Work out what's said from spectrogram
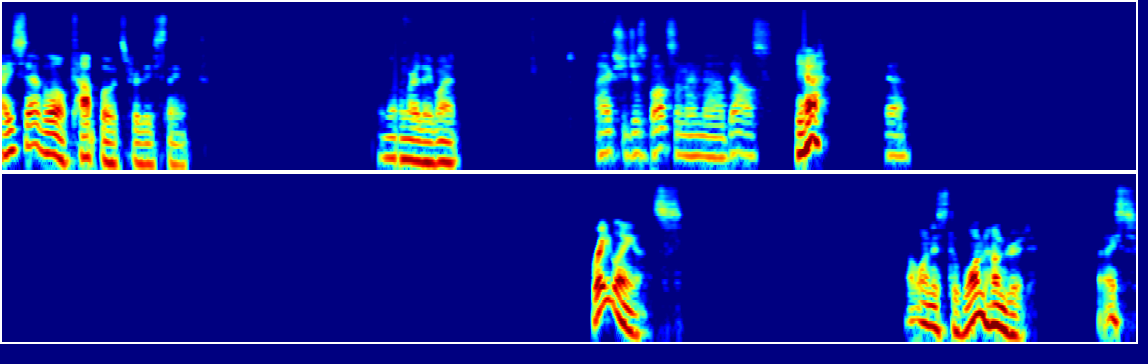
I used to have little top loads for these things. I don't know where they went. I actually just bought some in uh, Dallas. Yeah. Yeah. Trey Lance. That one is to 100. Nice.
